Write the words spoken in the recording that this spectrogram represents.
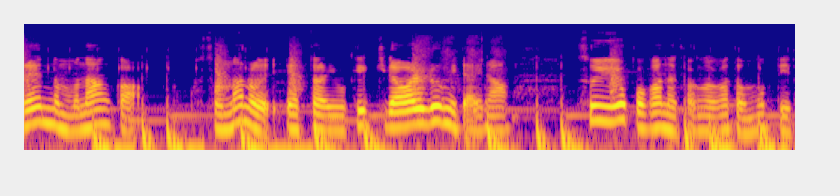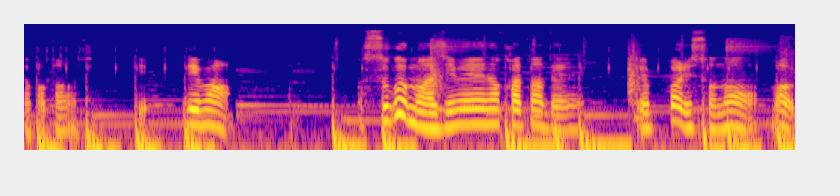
れるのもなんかそんなのやったら余計嫌われるみたいなそういうよくわかんない考え方を持っていた方なんですよ。ででまあすごい真面目な方でやっぱりその、まあ、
